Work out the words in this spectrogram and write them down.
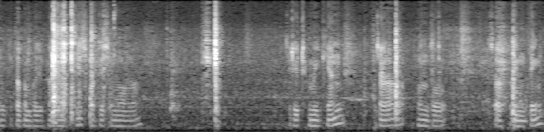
lalu kita kembalikan lagi seperti semula. Jadi demikian cara untuk self printing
